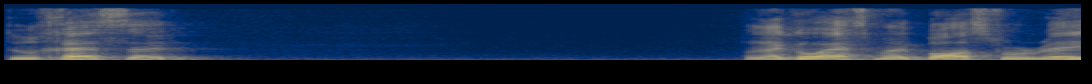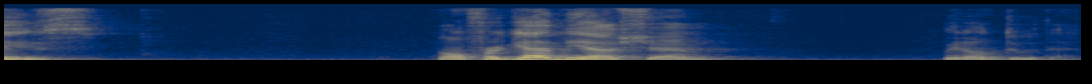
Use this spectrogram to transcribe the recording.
doing chesed. When I go ask my boss for a raise, don't forget me, Hashem. We don't do that.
